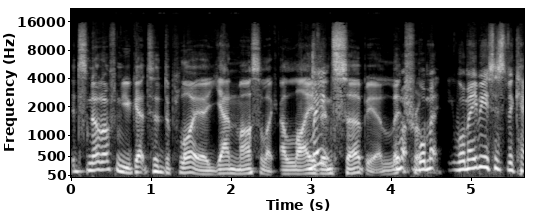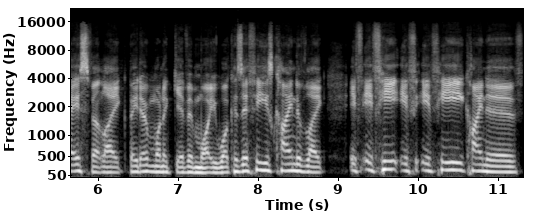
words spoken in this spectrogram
It's not often you get to deploy a Jan Marsalek alive Maybe- in Serbia, literally. Well, ma- well, maybe it's just the case that like they don't want to give him what he wants because if he's kind of like if if he if if he kind of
